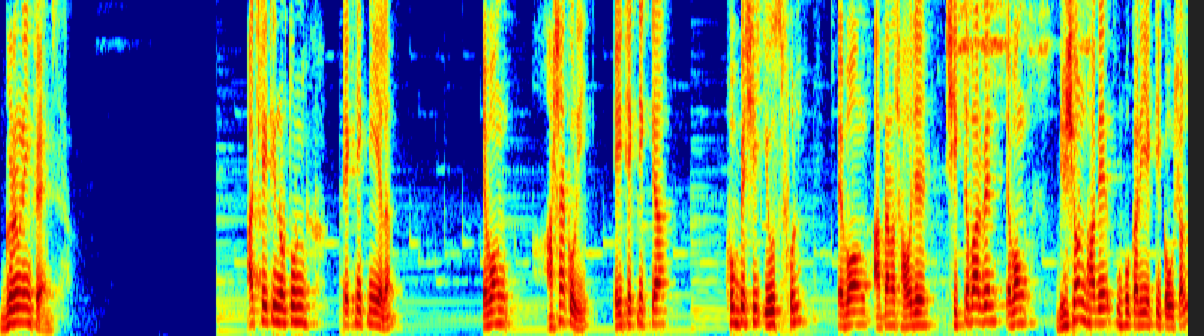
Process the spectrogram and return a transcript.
গুড ইভিনিং ফ্রেন্ডস আজকে একটি নতুন টেকনিক নিয়ে এলাম এবং আশা করি এই টেকনিকটা খুব বেশি ইউজফুল এবং আপনারা সহজে শিখতে পারবেন এবং ভীষণভাবে উপকারী একটি কৌশল।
